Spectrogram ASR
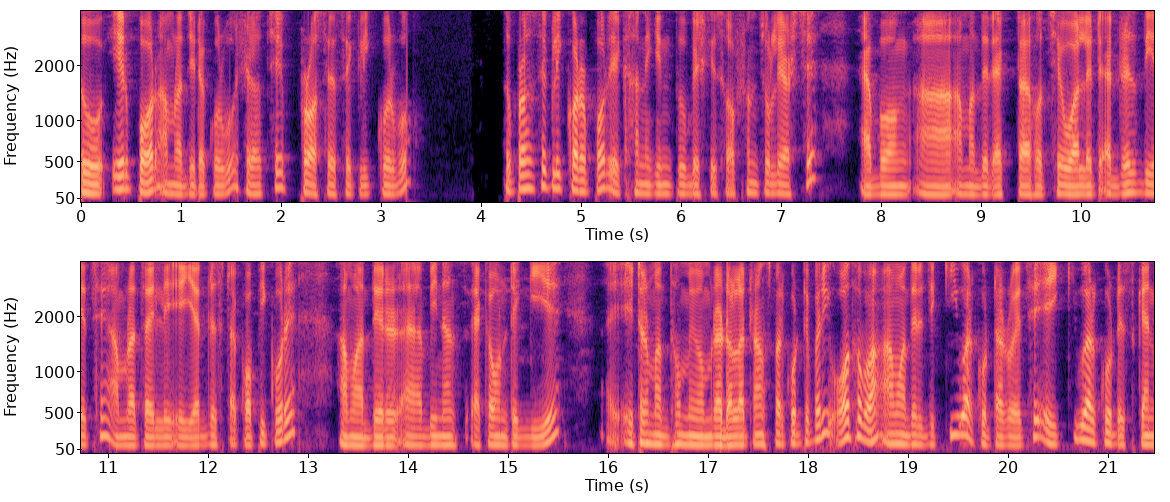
তো এরপর আমরা যেটা করব সেটা হচ্ছে প্রসেসে ক্লিক করব। তো প্রসেসে ক্লিক করার পর এখানে কিন্তু বেশ কিছু অপশন চলে আসছে এবং আমাদের একটা হচ্ছে ওয়ালেট অ্যাড্রেস দিয়েছে। আমরা চাইলে এই অ্যাড্রেসটা কপি করে আমাদের বিনান্স অ্যাকাউন্টে গিয়ে এটার মাধ্যমেও আমরা ডলার ট্রান্সফার করতে পারি অথবা আমাদের যে কিউআর কোডটা রয়েছে এই কিউআর কোড স্ক্যান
